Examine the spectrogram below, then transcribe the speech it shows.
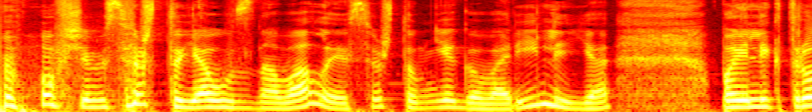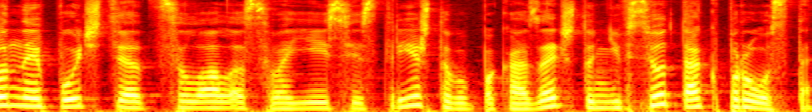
В общем, все, что я узнавала и все, что мне говорили, я по электронной почте отсылала своей сестре, чтобы показать, что не все так просто.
